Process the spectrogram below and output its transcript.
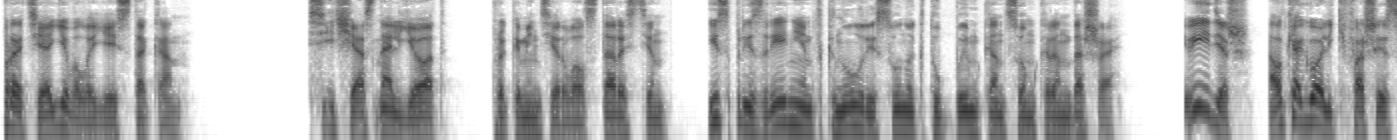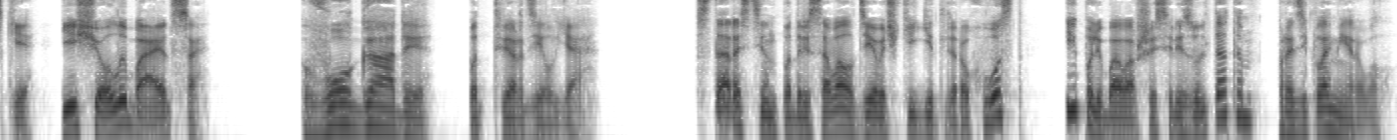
протягивала ей стакан. «Сейчас нальет», — прокомментировал Старостин и с презрением ткнул рисунок тупым концом карандаша. «Видишь, алкоголики фашистские еще улыбаются». «Во гады!» — подтвердил я. Старостин подрисовал девочке Гитлеру хвост и, полюбовавшись результатом, продекламировал.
